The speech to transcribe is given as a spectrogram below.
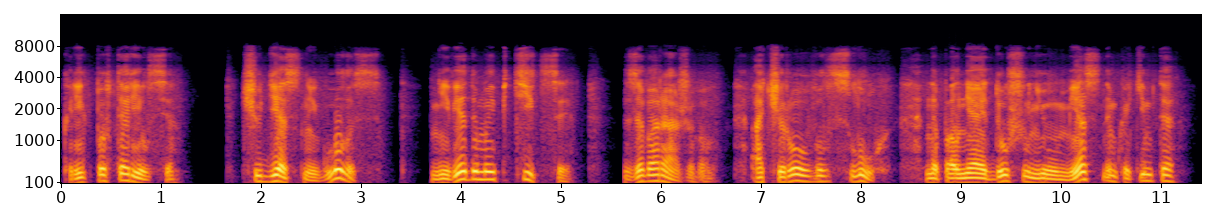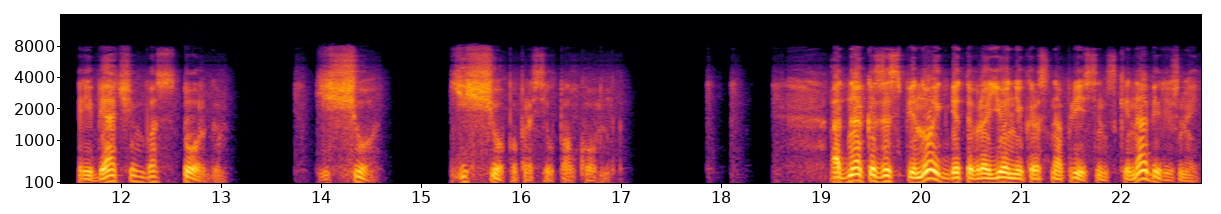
Крик повторился. Чудесный голос неведомой птицы завораживал, очаровывал слух, наполняя душу неуместным каким-то ребячим восторгом. «Еще! Еще!» — попросил полковник. Однако за спиной, где-то в районе Краснопресненской набережной,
